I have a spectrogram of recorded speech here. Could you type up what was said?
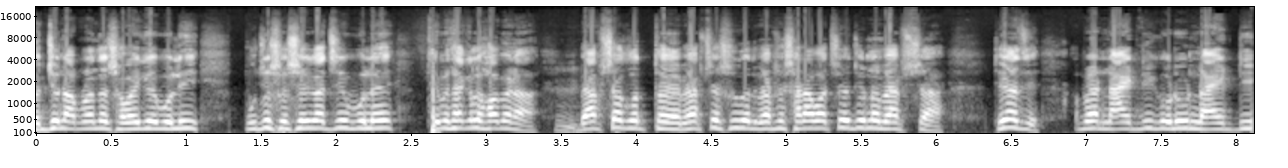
ওর জন্য আপনাদের সবাইকে বলি পুজো শেষ হয়ে গেছে বলে থেমে থাকলে হবে না। ব্যবসা করতে হবে। ব্যবসা শুরু করতে ব্যবসা সারা বছরের জন্য ব্যবসা ঠিক আছে? আপনারা নাইটি করুন নাইটি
